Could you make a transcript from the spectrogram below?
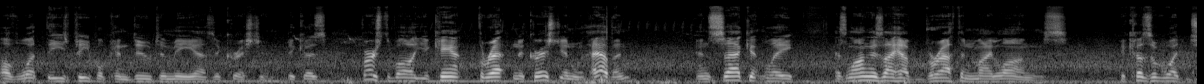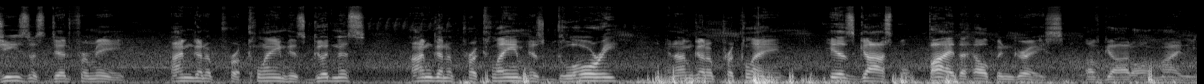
of what these people can do to me as a Christian. Because, first of all, you can't threaten a Christian with heaven. And secondly, as long as I have breath in my lungs, because of what Jesus did for me, I'm going to proclaim his goodness. I'm going to proclaim his glory. And I'm going to proclaim his gospel by the help and grace of God Almighty.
